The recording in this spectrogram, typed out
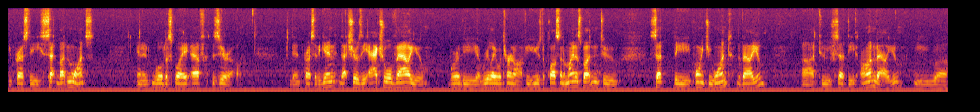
you press the set button once and it will display F0. Then press it again. That shows the actual value where the uh, relay will turn off. You use the plus and a minus button to set the point you want, the value. Uh, to set the on value, you uh,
